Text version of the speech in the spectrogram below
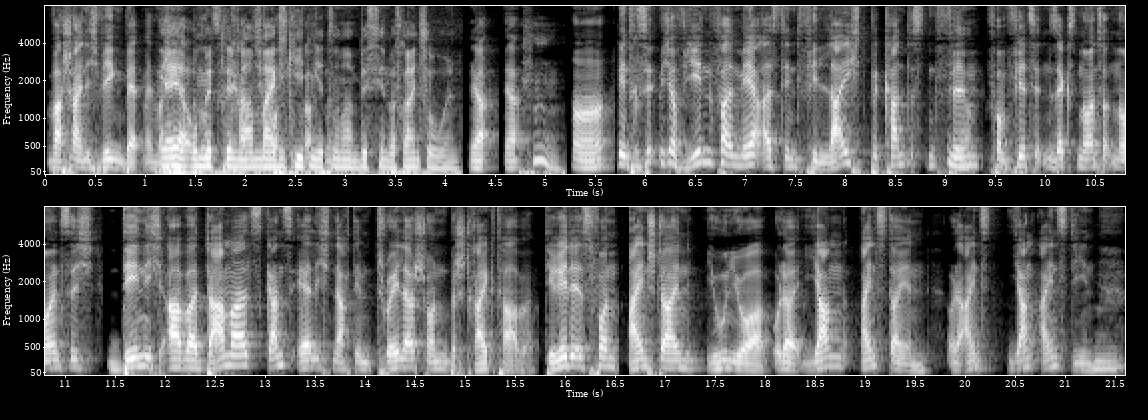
Wahrscheinlich wegen Batman. Ja, ja, um mit dem Namen Michael Keaton jetzt ne? nochmal ein bisschen was reinzuholen. Ja, ja. Hm. Uh, interessiert mich auf jeden Fall mehr als den vielleicht bekanntesten Film ja. vom 14.06.1990, den ich aber damals ganz ehrlich nach dem Trailer schon bestreikt habe. Die Rede ist von Einstein Junior oder Young Einstein oder Einst, Young Einstein. Mhm.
